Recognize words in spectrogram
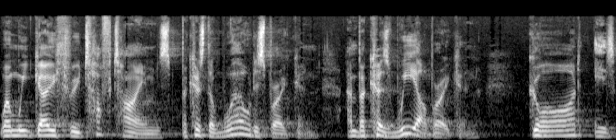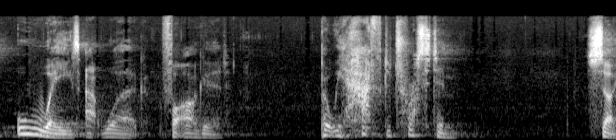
when we go through tough times because the world is broken and because we are broken, God is always at work for our good. But we have to trust Him. So,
